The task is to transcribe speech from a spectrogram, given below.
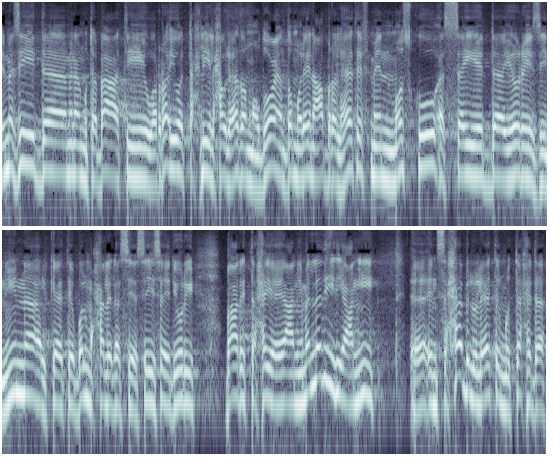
للمزيد من المتابعة والرأي والتحليل حول هذا الموضوع ينضم إلينا عبر الهاتف من موسكو السيد يوري زينين الكاتب والمحلل السياسي. سيد يوري بعد التحية يعني ما الذي يعنيه انسحاب الولايات المتحدة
